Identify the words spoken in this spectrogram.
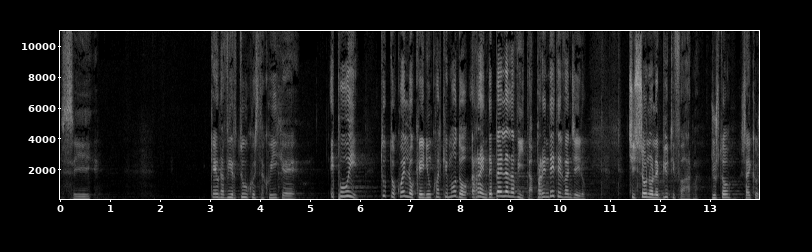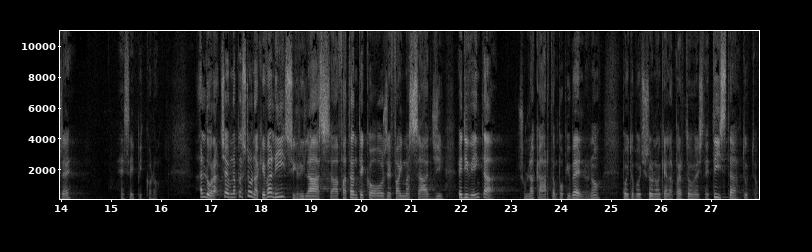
sì, che è una virtù questa qui che... E poi tutto quello che in un qualche modo rende bella la vita. Prendete il Vangelo. Ci sono le beauty farm, giusto? Sai cos'è? Eh, sei piccolo. Allora, c'è una persona che va lì, si rilassa, fa tante cose, fa i massaggi e diventa sulla carta un po' più bello, no? Poi dopo ci sono anche l'aperto estetista, tutto.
